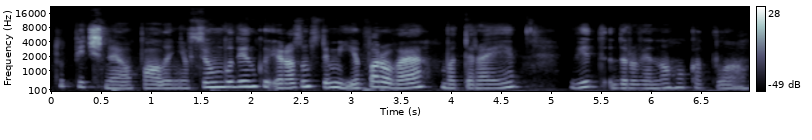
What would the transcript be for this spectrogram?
Тут пічне опалення в цьому будинку, і разом з тим є парове батареї від дров'яного котла.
